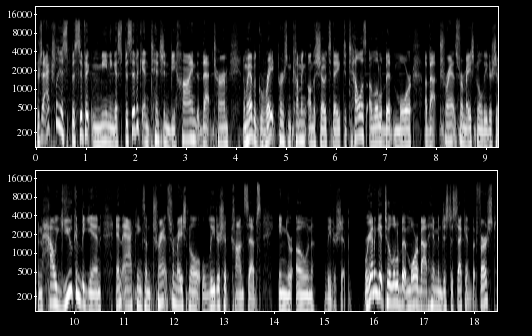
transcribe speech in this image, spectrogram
there's actually a specific meaning, a specific intention behind that term. And we have a great person coming on the show today to tell us a little bit more about transformational leadership and how you can begin enacting some transformational leadership concepts in your own leadership. We're going to get to a little bit more about him in just a second, but first,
